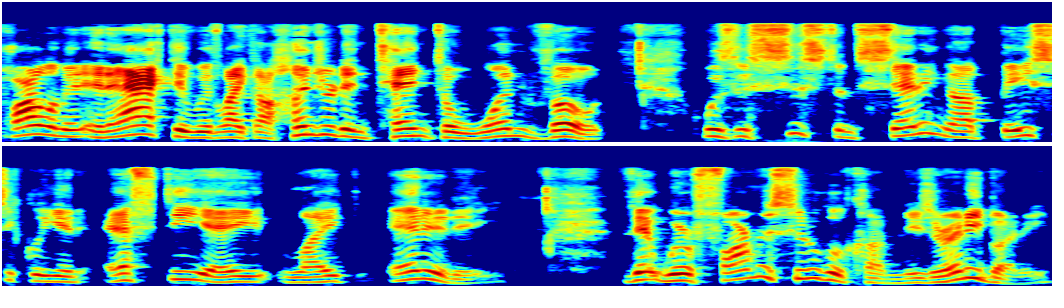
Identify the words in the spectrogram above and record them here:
Parliament enacted with like 110 to one vote was a system setting up basically an FDA like entity that where pharmaceutical companies or anybody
